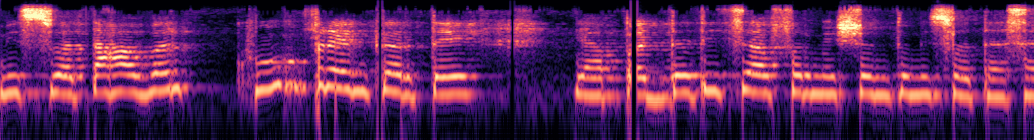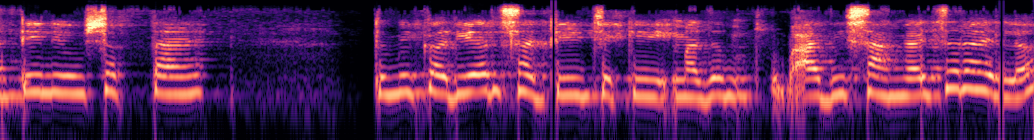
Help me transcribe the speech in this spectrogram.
मी स्वतःवर खूप प्रेम करते. या पद्धतीचं अफर्मेशन तुम्ही स्वतःसाठी लिहू शकताय. तुम्ही करिअरसाठी जे की माझं आधी सांगायचं राहिलं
